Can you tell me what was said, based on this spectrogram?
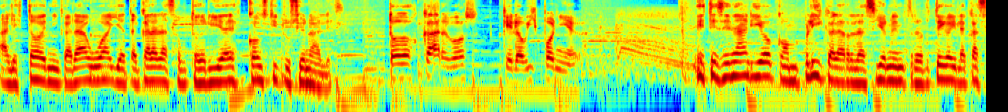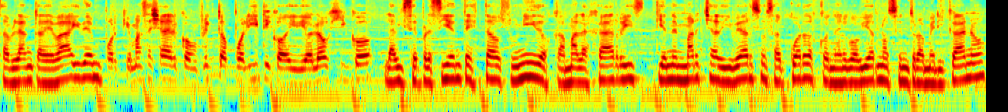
al Estado de Nicaragua y atacar a las autoridades constitucionales. Todos cargos que el obispo niega. Este escenario complica la relación entre Ortega y la Casa Blanca de Biden porque más allá del conflicto político e ideológico, la vicepresidenta de Estados Unidos, Kamala Harris, tiene en marcha diversos acuerdos con el gobierno centroamericano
